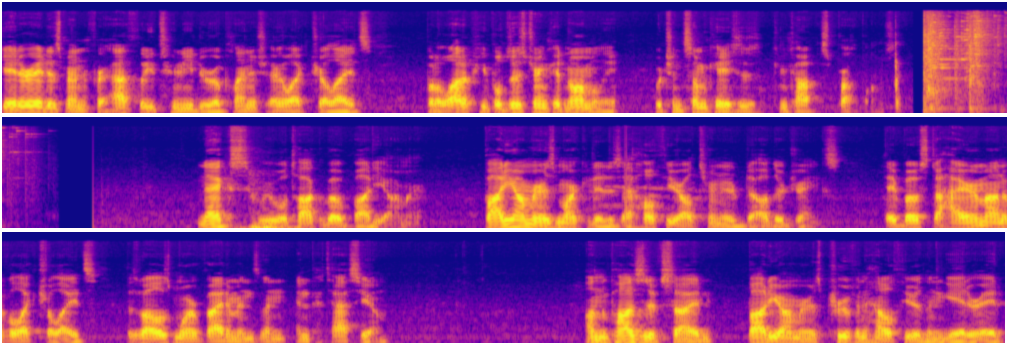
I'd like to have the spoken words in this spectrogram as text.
Gatorade is meant for athletes who need to replenish electrolytes, but a lot of people just drink it normally, which in some cases can cause problems. Next, we will talk about Body Armor. Body Armor is marketed as a healthier alternative to other drinks. They boast a higher amount of electrolytes, as well as more vitamins and, and potassium. On the positive side, Body Armor is proven healthier than Gatorade,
